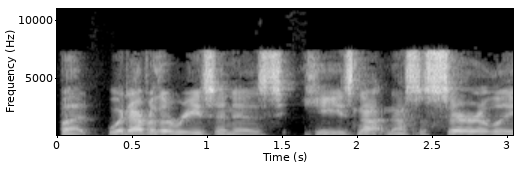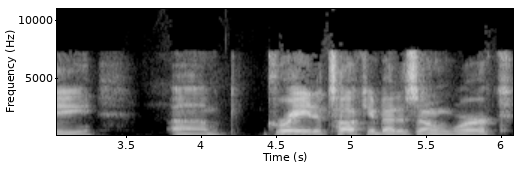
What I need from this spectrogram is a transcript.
but whatever the reason is, he's not necessarily um, great at talking about his own work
